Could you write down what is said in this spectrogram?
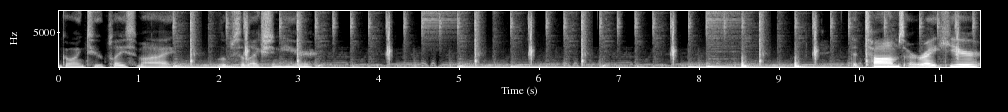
Going to place my loop selection here. The toms are right here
